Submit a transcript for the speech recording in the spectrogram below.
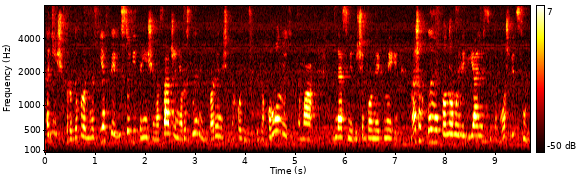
та інші природоохоронні об'єкти, лісові та інші насадження, рослини і тварини, що знаходяться під охороною, зокрема внесені до червоної книги, в межах впливу планованої діяльності також відсутні.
